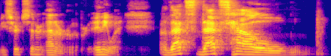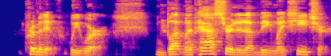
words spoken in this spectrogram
Research Center, I don't remember. Anyway, uh, that's that's how primitive we were. But my pastor ended up being my teacher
